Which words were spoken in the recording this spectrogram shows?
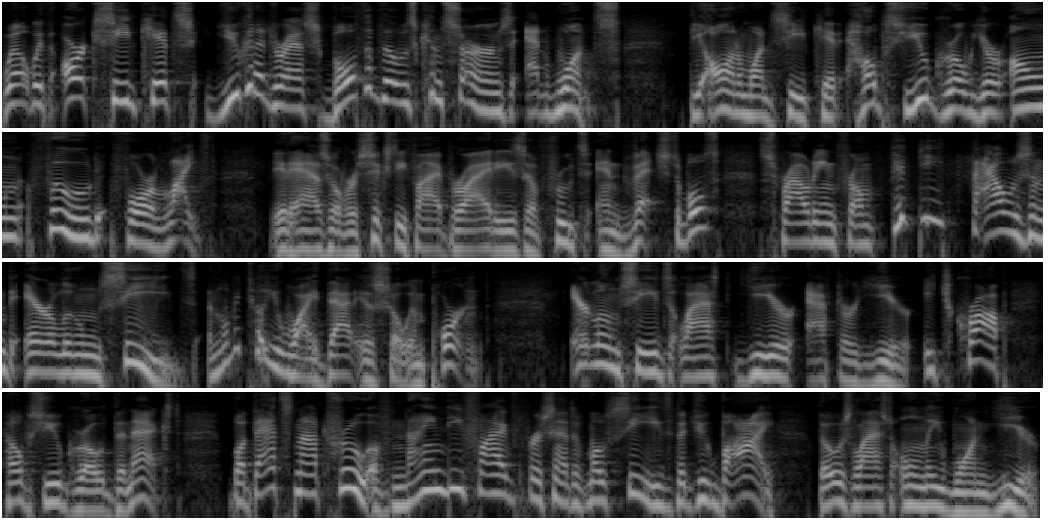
Well, with ARK seed kits, you can address both of those concerns at once. The all in one seed kit helps you grow your own food for life. It has over 65 varieties of fruits and vegetables, sprouting from 50,000 heirloom seeds. And let me tell you why that is so important. Heirloom seeds last year after year. Each crop helps you grow the next. But that's not true of 95% of most seeds that you buy. Those last only one year.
